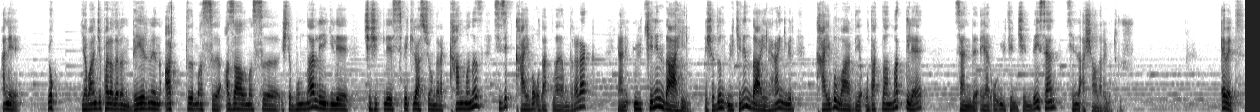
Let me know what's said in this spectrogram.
hani yok yabancı paraların değerinin artması, azalması, işte bunlarla ilgili çeşitli spekülasyonlara kanmanız sizi kayba odaklandırarak yani ülkenin dahil, yaşadığın ülkenin dahil herhangi bir kaybı var diye odaklanmak bile sen de eğer o ülkenin içindeysen seni de aşağılara götürür. Evet,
